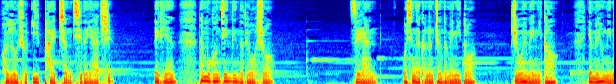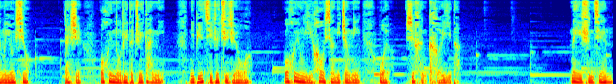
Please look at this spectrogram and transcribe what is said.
会露出一排整齐的牙齿。那天，他目光坚定地对我说：“虽然我现在可能挣的没你多，职位没你高，也没有你那么优秀，但是我会努力的追赶你。你别急着拒绝我，我会用以后向你证明我是很可以的。”那一瞬间，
